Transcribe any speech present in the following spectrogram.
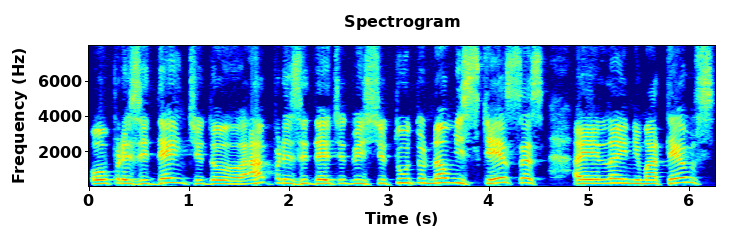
ou presidente do a presidente do Instituto Não Me Esqueças, a Elaine Mateus,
